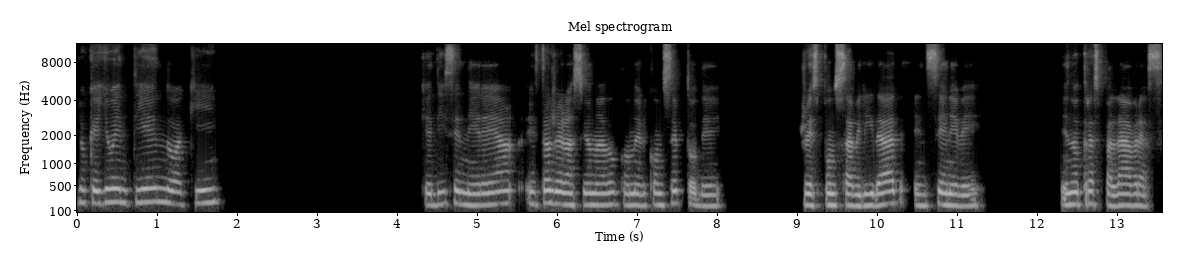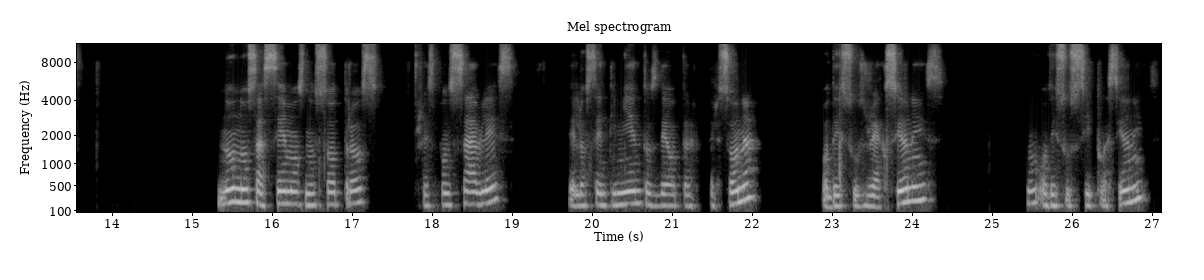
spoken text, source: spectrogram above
lo que yo entiendo aquí, que dice Nerea, está relacionado con el concepto de responsabilidad en CNB. En otras palabras, no nos hacemos nosotros responsables de los sentimientos de otra persona o de sus reacciones o de sus situaciones.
